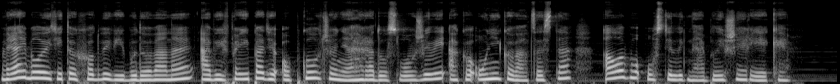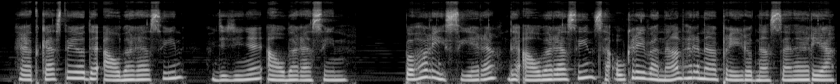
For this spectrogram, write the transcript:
Vraj boli tieto chodby vybudované, aby v prípade obklúčenia hradu slúžili ako uniková cesta alebo ústili k najbližšej rieke. Hrad Castillo de Albarracín v dedine Albarracín. Pohorí Sierra de Albarracín sa ukrýva nádherná prírodná scenéria,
